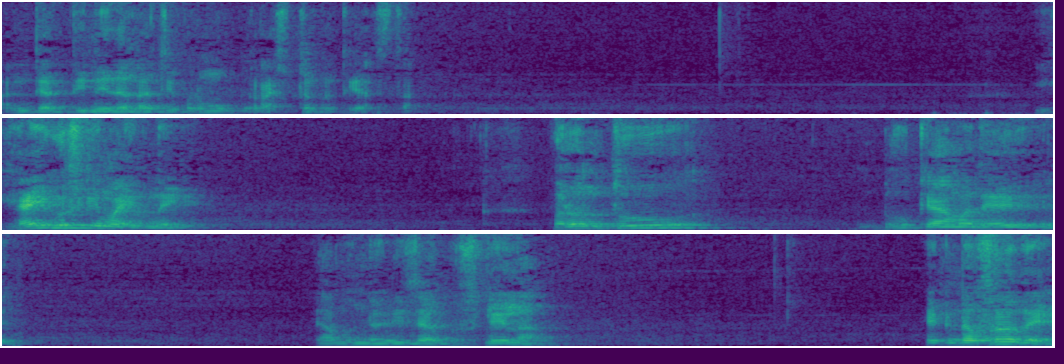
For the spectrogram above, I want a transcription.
आणि त्या तिन्ही दलाचे प्रमुख राष्ट्रपती असतात. ह्याही गोष्टी माहीत नाही परंतु धोक्यामध्ये या मंडळीच्या घुसलेला. एक नफरत आहे.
